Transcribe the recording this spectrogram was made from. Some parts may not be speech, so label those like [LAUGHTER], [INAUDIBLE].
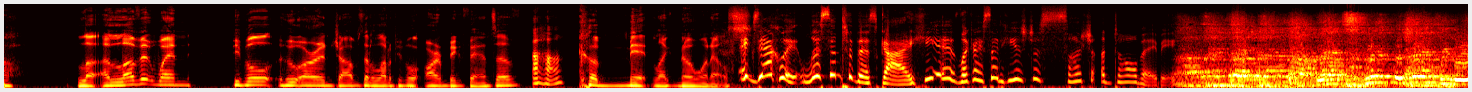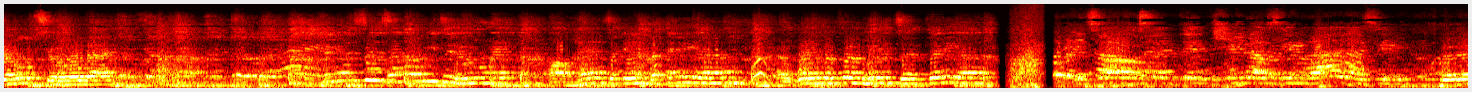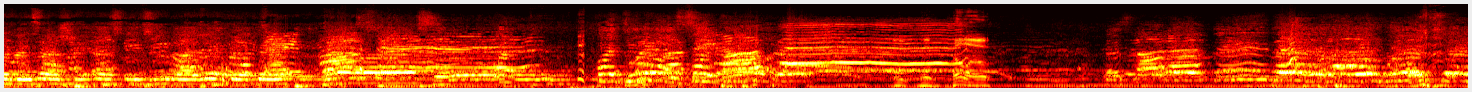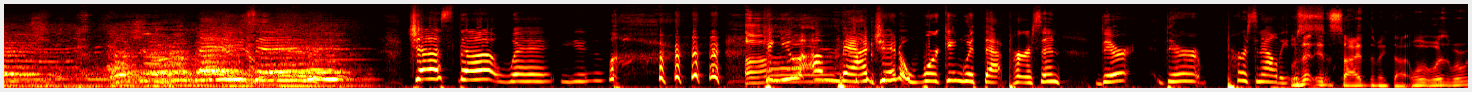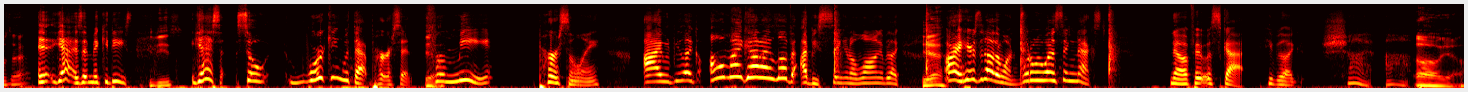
Lo- I love it when people who are in jobs that a lot of people aren't big fans of Uh-huh. commit like no one else. Exactly. Listen to this guy. He is, like I said, he is just such a doll baby. Let's split the bread with the old school back. This is how we do it. All hands are in the air. And waving from here to there. Uh, it's all something she don't see what I see. But every time she asks me to, I lift up that I say. Why do I say oh, hello. It's not Can you imagine working with that person? Their their personality Was that inside the McDonald's? Where was, that? Uh, yeah, is it Mickey D's? D's? Yes. So working with that person, Yeah. for me personally, I would be like, oh my God, I love it. I'd be singing along. I'd be like, Yeah. all right, here's another one. What do we want to sing next? No, if it was Scott, he'd be like, shut up. Oh yeah.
